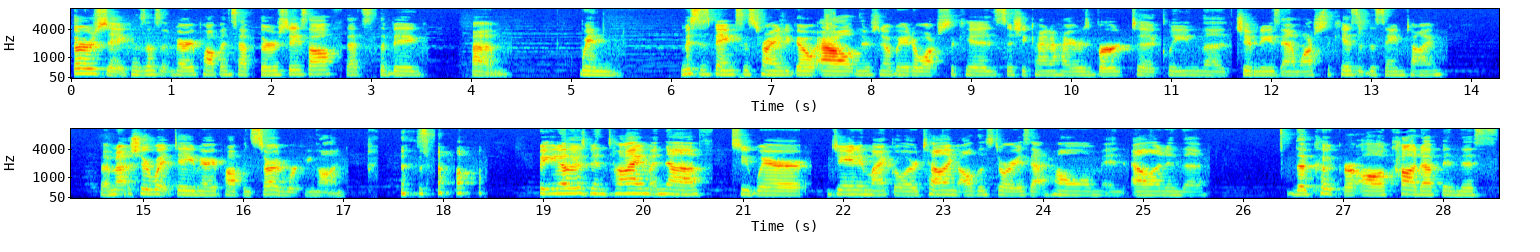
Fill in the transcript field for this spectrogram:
Thursday because doesn't Mary Poppins have Thursdays off? That's the big um, when Mrs. Banks is trying to go out and there's nobody to watch the kids, so she kind of hires Bert to clean the chimneys and watch the kids at the same time. But I'm not sure what day Mary Poppins started working on. so, but you know, there's been time enough to where Jane and Michael are telling all the stories at home, and Ellen and the the cook are all caught up in this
